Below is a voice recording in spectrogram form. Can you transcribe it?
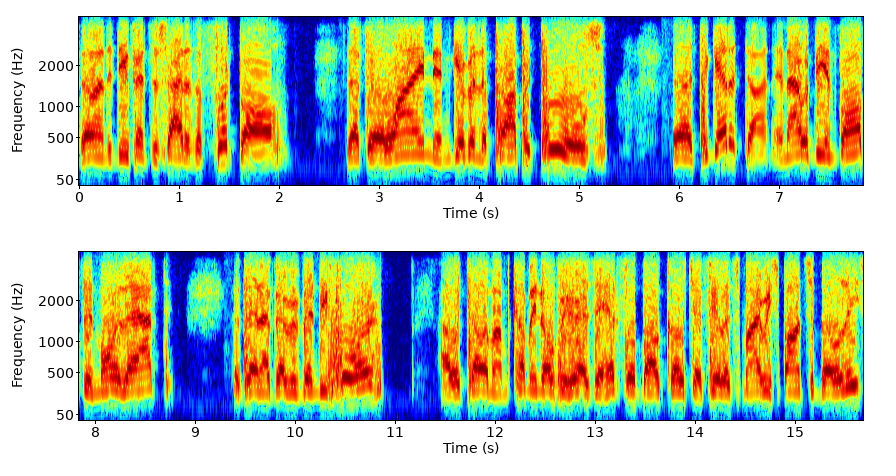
that on the defensive side of the football, that they're aligned and given the proper tools uh, to get it done. And I would be involved in more of that than I've ever been before. I would tell them I'm coming over here as a head football coach. I feel it's my responsibilities.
